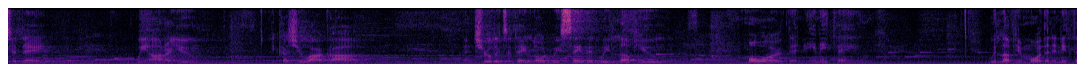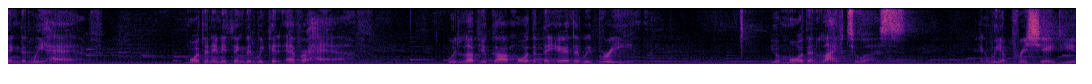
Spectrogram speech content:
Today. We honor you because you are God. And truly today, Lord, we say that we love you more than anything. We love you more than anything that we have, more than anything that we could ever have. We love you, God, more than the air that we breathe. You're more than life to us. And we appreciate you.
